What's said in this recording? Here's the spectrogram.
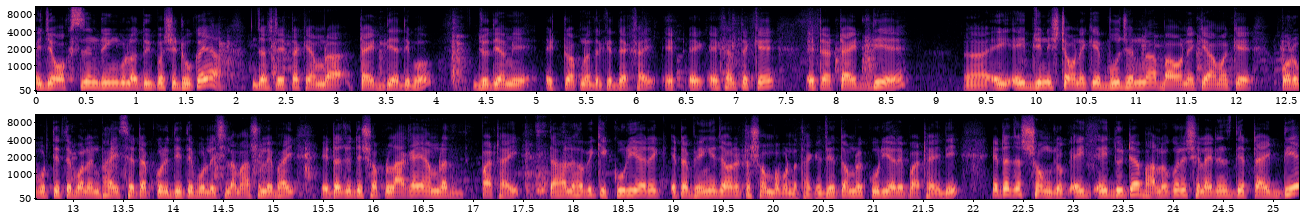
ওই যে অক্সিজেন রিংগুলো দুই পাশে ঢুকাইয়া জাস্ট এটাকে আমরা টাইট দিয়ে দিব। যদি আমি একটু আপনাদেরকে দেখাই এখান থেকে এটা টাইট দিয়ে এই এই জিনিসটা অনেকে বুঝেন না বা অনেকে আমাকে পরবর্তীতে বলেন, ভাই সেট করে দিতে বলেছিলাম। আসলে ভাই, এটা যদি সব লাগাই আমরা পাঠাই, তাহলে হবে কি কুরিয়ারে এটা ভেঙে যাওয়ার একটা সম্ভাবনা থাকে। যেহেতু আমরা কুরিয়ারে পাঠাই দিই, এটা জাস্ট সংযোগ। এই এই দুইটা ভালো করে সেলাই রেঞ্জ দিয়ে টাইট দিয়ে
